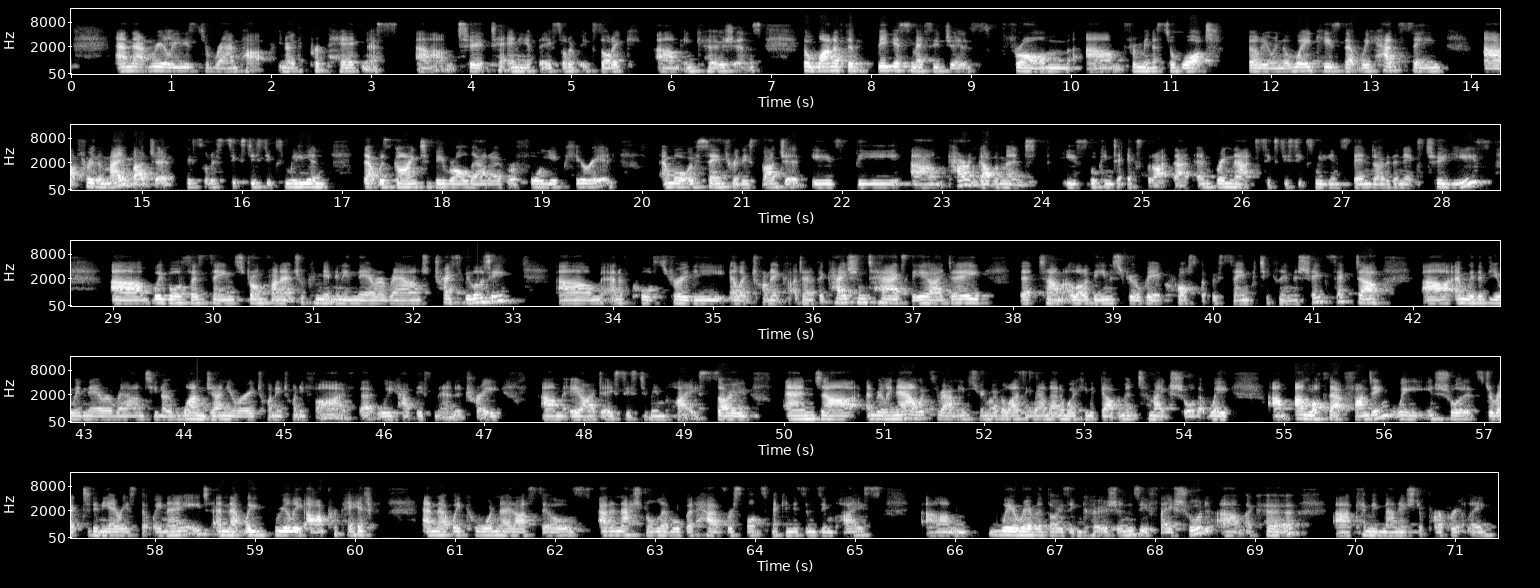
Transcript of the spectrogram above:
And that really is to ramp up, you know, the preparedness um, to, to any of these sort of exotic um, incursions. But one of the biggest messages from, um, from Minister Watt earlier in the week is that we had seen uh, through the May budget this sort of 66 million that was going to be rolled out over a four year period. And what we've seen through this budget is the um, current government is looking to expedite that and bring that 66 million spend over the next two years. Uh, we've also seen strong financial commitment in there around traceability Um, and of course, through the electronic identification tags, the EID, that um, a lot of the industry will be across that we've seen, particularly in the sheep sector, uh, and with a view in there around, you know, 1 January 2025 that we have this mandatory um, EID system in place. So, and uh, and really now it's around industry mobilising around that and working with government to make sure that we um, unlock that funding, we ensure that it's directed in the areas that we need, and that we really are prepared and that we coordinate ourselves at a national level, but have response mechanisms in place um, wherever those incursions, if they should um, occur, uh, can be managed appropriately.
